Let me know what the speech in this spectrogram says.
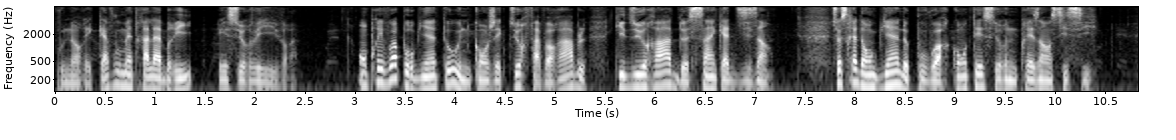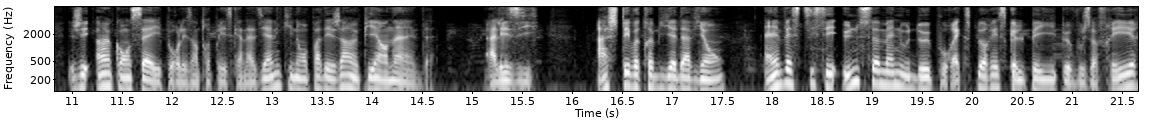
vous n'aurez qu'à vous mettre à l'abri et survivre. On prévoit pour bientôt une conjecture favorable qui durera de 5 à 10 ans. Ce serait donc bien de pouvoir compter sur une présence ici. J'ai un conseil pour les entreprises canadiennes qui n'ont pas déjà un pied en Inde. Allez-y, achetez votre billet d'avion, investissez une semaine ou deux pour explorer ce que le pays peut vous offrir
